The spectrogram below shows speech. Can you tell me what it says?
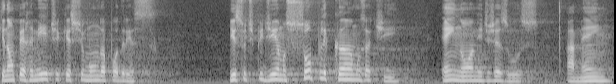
que não permite que este mundo apodreça. Isso te pedimos, suplicamos a ti, em nome de Jesus. Amém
